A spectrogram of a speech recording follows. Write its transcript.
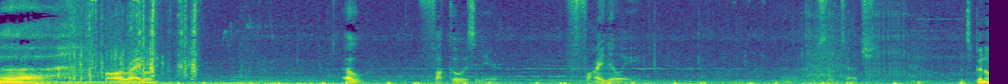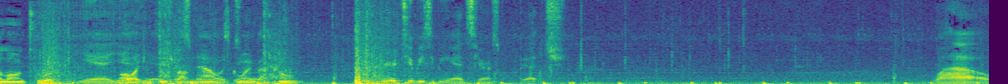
Uh, Alright. Oh, Fucko is in here. Finally. Oh, I'm so touched. It's been a long tour. Yeah, yeah, All I can yeah, think about now is going back home. You're too busy being NCR's bitch. Wow.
